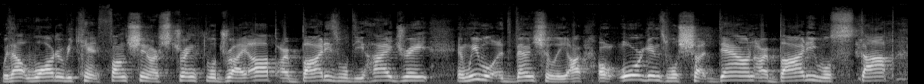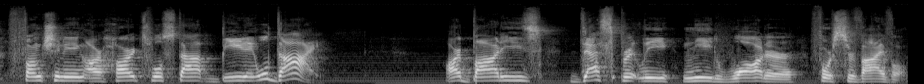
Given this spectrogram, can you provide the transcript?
Without water, we can't function. Our strength will dry up. Our bodies will dehydrate. And we will eventually, our, our, organs will shut down. Our body will stop functioning. Our hearts will stop beating. We'll die. Our bodies desperately need water for survival.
